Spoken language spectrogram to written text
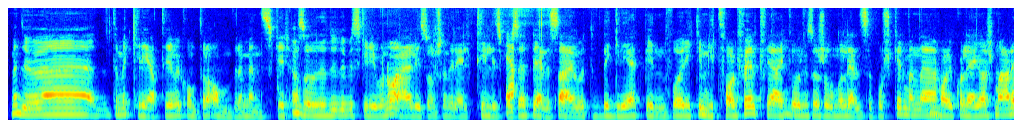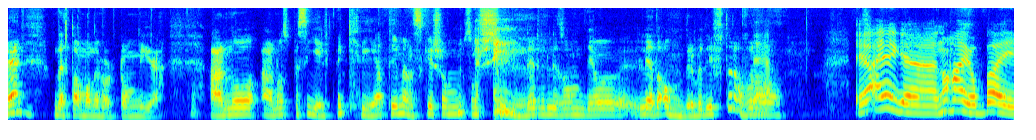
Men du, eh, dette med kreative kontra andre mennesker. altså Det du, beskriver nå, er litt sånn generelt. Tillitsbasert ja. ledelse er jo et begrep innenfor ikke mitt fagfelt, for jeg er ikke organisasjon- og ledelsesforsker, men jeg har jo kollegaer som er det. Dette har man jo hørt om mye. Er det noe, er det noe spesielt med kreative mennesker som, som skiller liksom, det å lede andre bedrifter? Da, for å ja, jeg, eh, nå har jeg jobba i,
